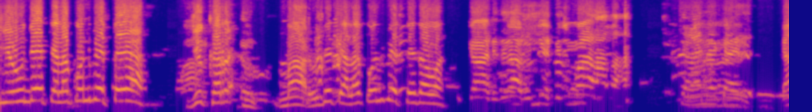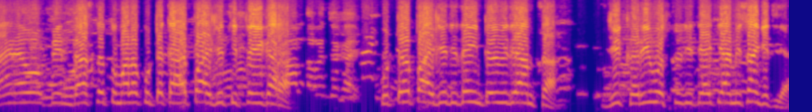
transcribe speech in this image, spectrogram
येऊन दे त्याला कोण भेटतय? जी खर मारू दे त्याला कोण दावा काय नाही काय नाही. काय नाही. हो बिनधास्त तुम्हाला कुठं काय पाहिजे तिथंही करा. कुठं पाहिजे तिथे इंटरव्ह्यू द्या आमचा. जी खरी वस्तू तिथे आहे ती आम्ही सांगितल्या.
